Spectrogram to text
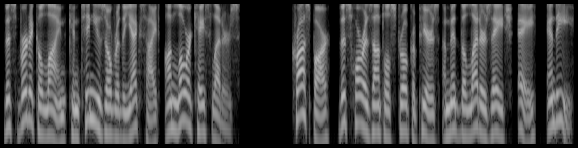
this vertical line continues over the X height on lowercase letters. Crossbar, this horizontal stroke appears amid the letters H, A, and E.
